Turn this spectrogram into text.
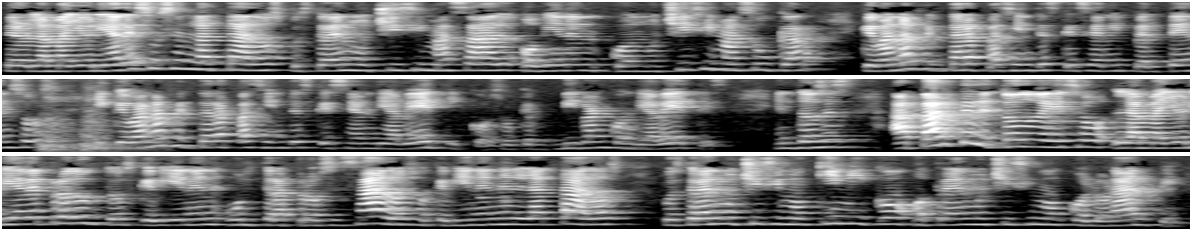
pero la mayoría de esos enlatados pues traen muchísima sal o vienen con muchísima azúcar que van a afectar a pacientes que sean hipertensos y que van a afectar a pacientes que sean diabéticos o que vivan con diabetes. Entonces, aparte de todo eso, la mayoría de productos que vienen ultraprocesados o que vienen enlatados, pues traen muchísimo químico o traen muchísimo colorante.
